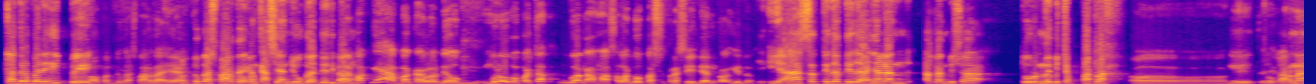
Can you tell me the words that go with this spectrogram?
kader PDIP, oh petugas partai ya. petugas partai kan kasihan juga dia dibilang. Dampaknya apa kalau dia mulu mau pecat, gua nggak masalah, gua pasti presiden kok gitu. Ya setidak-tidaknya kan akan bisa turun lebih cepat lah Oh, gitu. ya. Karena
